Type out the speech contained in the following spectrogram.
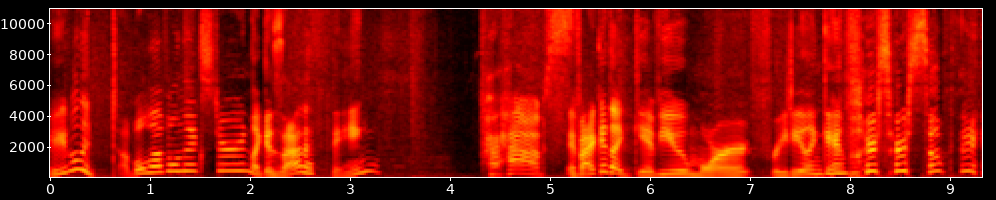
Are you able to double level next turn? Like, is that a thing? Perhaps. If I could like give you more free dealing gamblers or something.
